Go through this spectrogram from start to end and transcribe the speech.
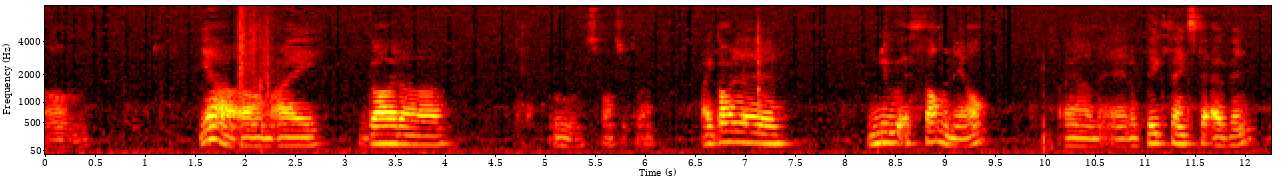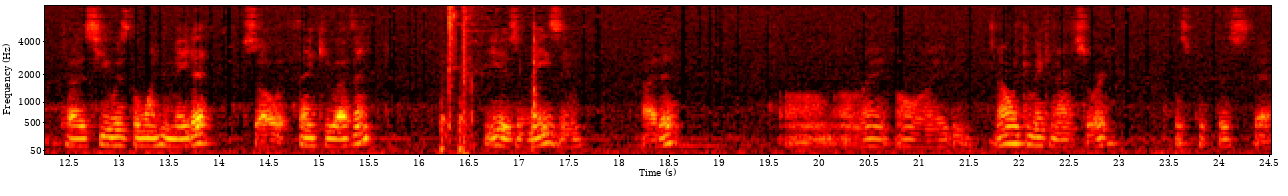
um, yeah, um, I got, uh, ooh, sponsor plan. I got a new thumbnail, um, and a big thanks to Evan, because he was the one who made it, so thank you, Evan. He is amazing at it. Um, alright, alrighty. Now we can make an iron sword. Let's put this there.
